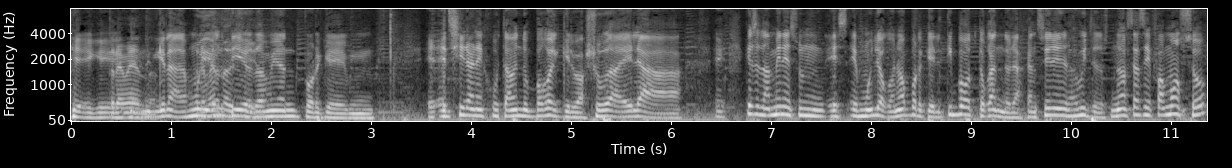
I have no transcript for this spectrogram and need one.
que, tremendo. que nada, es muy Tremendo divertido también porque mm, Ed Sheeran es justamente un poco el que lo ayuda a él a... eh, que eso también es, un, es, es muy loco, ¿no? Porque el tipo tocando las canciones de los Beatles no se hace famoso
